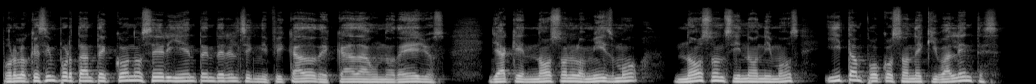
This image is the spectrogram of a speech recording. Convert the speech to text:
por lo que es importante conocer y entender el significado de cada uno de ellos, ya que no son lo mismo, no son sinónimos y tampoco son equivalentes.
